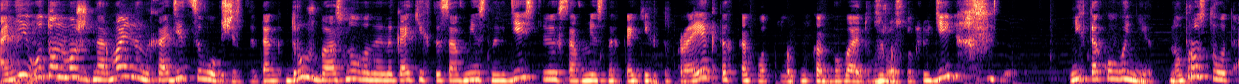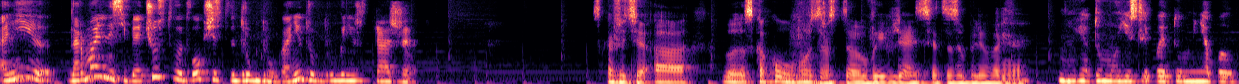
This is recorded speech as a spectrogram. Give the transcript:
они, вот он может нормально находиться в обществе. Так, дружба, основанная на каких-то совместных действиях, совместных каких-то проектах, как вот ну, как бывает у взрослых людей, у них такого нет. Но просто вот они нормально себя чувствуют в обществе друг друга. Они друг друга не раздражают. Скажите, а э, с какого возраста выявляется это заболевание? Ну, я думаю, если бы это у меня был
